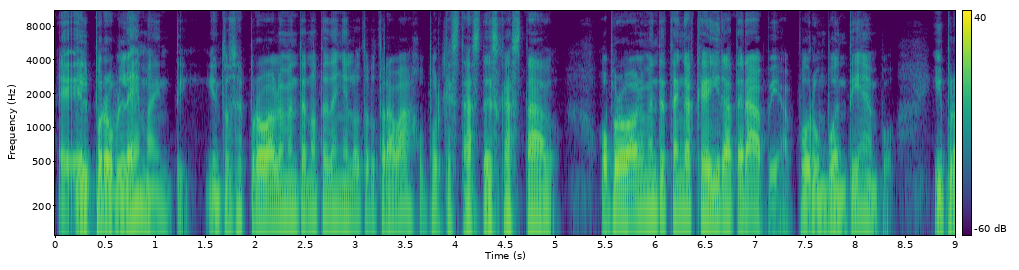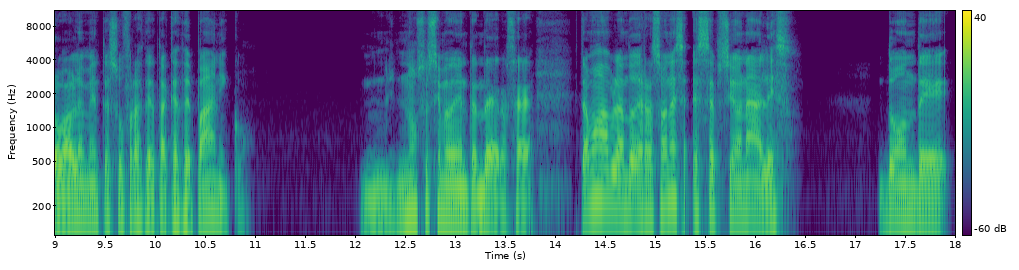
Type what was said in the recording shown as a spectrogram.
el problema en ti. Y entonces probablemente no te den el otro trabajo porque estás desgastado. O probablemente tengas que ir a terapia por un buen tiempo. Y probablemente sufras de ataques de pánico. No sé si me doy a entender. O sea, estamos hablando de razones excepcionales donde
